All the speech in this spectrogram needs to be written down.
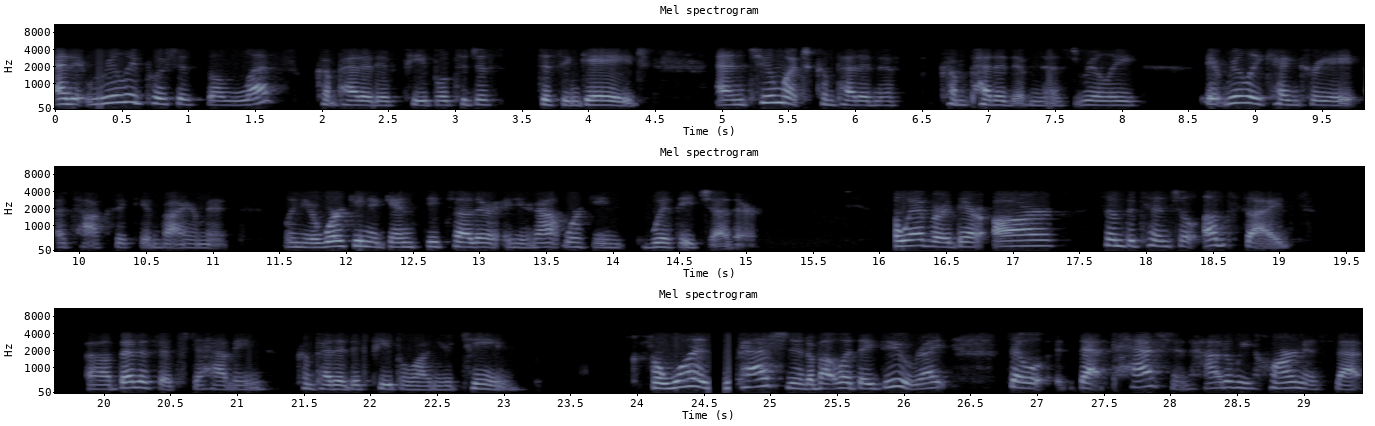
And it really pushes the less competitive people to just disengage. And too much competitive competitiveness really it really can create a toxic environment when you're working against each other and you're not working with each other. However, there are some potential upsides, uh, benefits to having competitive people on your team. For one, passionate about what they do, right? So that passion, how do we harness that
